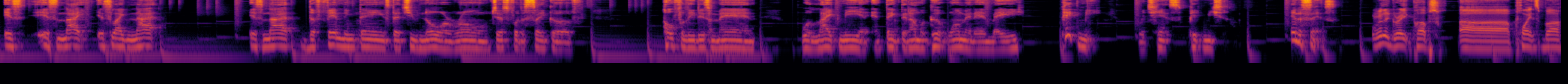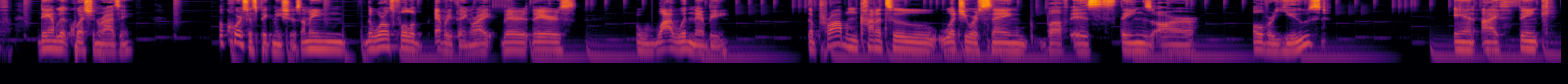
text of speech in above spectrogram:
it's it's not it's like not it's not defending things that you know are wrong just for the sake of hopefully this man will like me and, and think that I'm a good woman and may pick me, which hence pick me in a sense. Really great pups uh points buff. Damn good question, Rising. Of course there's pygmishas. I mean, the world's full of everything, right? There there's why wouldn't there be? The problem kind of to what you were saying, Buff, is things are overused. And I think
